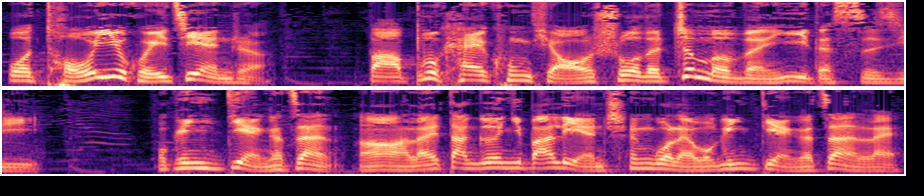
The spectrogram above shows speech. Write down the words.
我头一回见着把不开空调说的这么文艺的司机，我给你点个赞啊！来，大哥，你把脸抻过来，我给你点个赞来。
